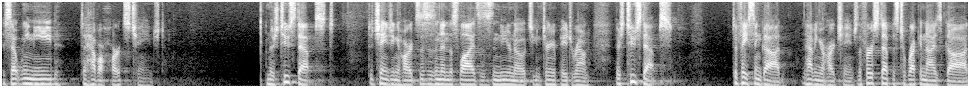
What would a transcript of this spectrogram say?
is that we need to have our hearts changed. And there's two steps to changing hearts. This isn't in the slides, this is in your notes. You can turn your page around. There's two steps to facing God and having your heart changed. The first step is to recognize God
